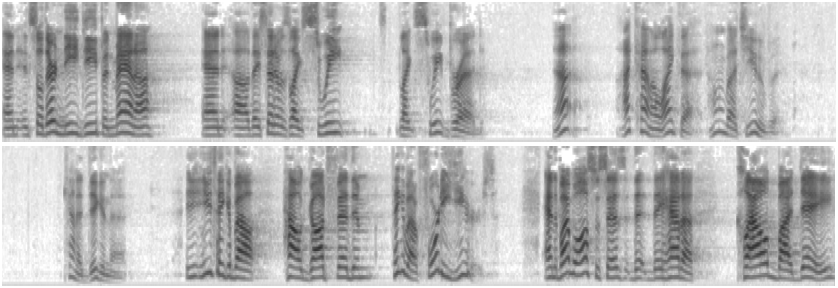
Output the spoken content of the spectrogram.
And, and so they're knee deep in manna. And uh, they said it was like sweet, like sweet bread. I, I kind of like that. I don't know about you, but kind of digging that. You think about how God fed them, think about it, 40 years. And the Bible also says that they had a cloud by day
